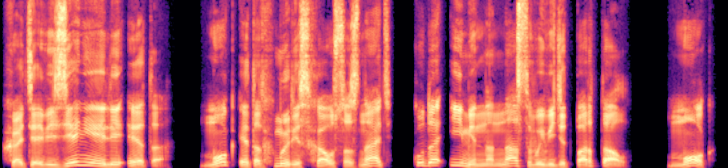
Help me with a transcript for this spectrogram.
Хотя везение ли это? Мог этот хмырь из хаоса знать, куда именно нас выведет портал? Мог.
